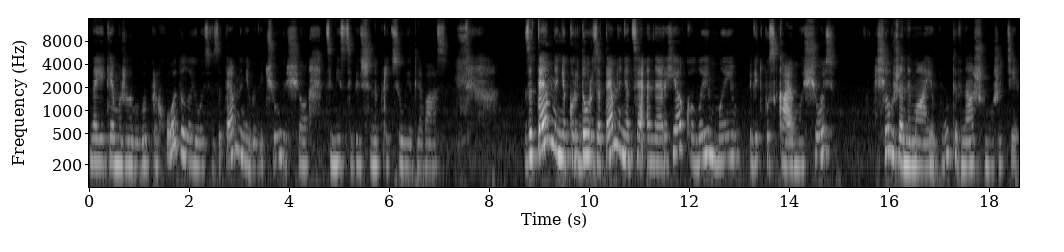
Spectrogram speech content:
на яке, можливо, ви приходили, і ось в затемненні ви відчули, що це місце більше не працює для вас. Затемнення, коридор затемнення це енергія, коли ми відпускаємо щось що вже не має бути в нашому житті,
